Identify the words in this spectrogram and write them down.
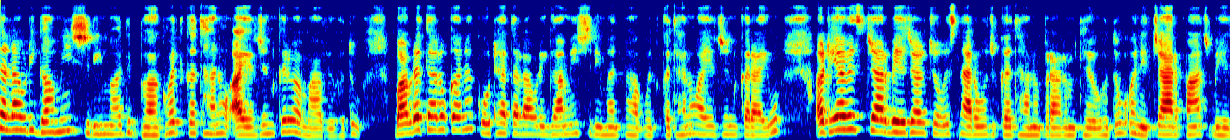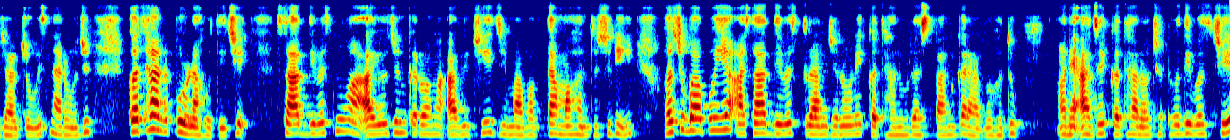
તલાવડી ગામે શ્રીમદ ભાગવત કથાનું આયોજન કરવામાં આવ્યું હતું. બાવડા તાલુકાના કોઠા તલાવડી ગામે શ્રીમદ ભાગવત કથાનું આયોજન કરાયું. અઠ્યાવીસ ચાર બે હજાર ચોવીસના રોજ કથાનો પ્રારંભ થયો હતો અને ચાર પાંચ બે હજાર ચોવીસના રોજ કથા પૂર્ણાહુતિ છે. સાત દિવસનું આ આયોજન કરવામાં આવ્યું છે, જેમાં વક્તા મહંત શ્રી હસુબાપુએ આ સાત દિવસ ગ્રામજનોને કથાનું રસપાન કરાવ્યું હતું. અને આજે કથાનો છઠ્ઠો દિવસ છે.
